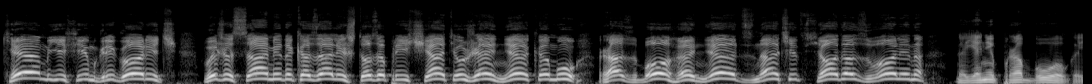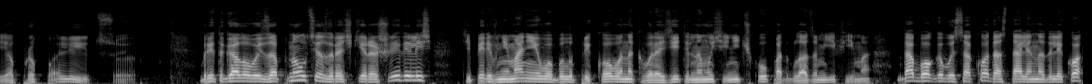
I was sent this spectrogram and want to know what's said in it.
«Кем, Ефим Григорьевич? Вы же сами доказали, что запрещать уже некому. Раз Бога нет, значит, все дозволено». «Да я не про Бога, я про полицию». Бритоголовый запнулся, зрачки расширились, теперь внимание его было приковано к выразительному синячку под глазом Ефима. До бога высоко, до Сталина далеко,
